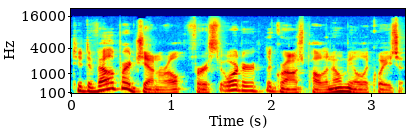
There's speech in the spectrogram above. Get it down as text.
to develop our general first order Lagrange polynomial equation.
